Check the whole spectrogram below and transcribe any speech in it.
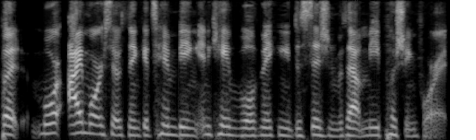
but more I more so think it's him being incapable of making a decision without me pushing for it.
